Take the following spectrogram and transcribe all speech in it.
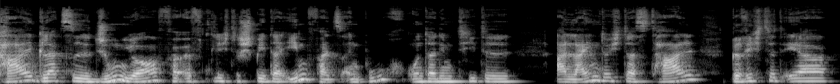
Karl Glatzel Jr. veröffentlichte später ebenfalls ein Buch unter dem Titel Allein durch das Tal berichtet er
